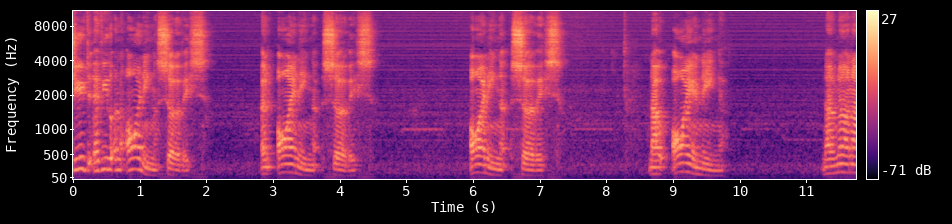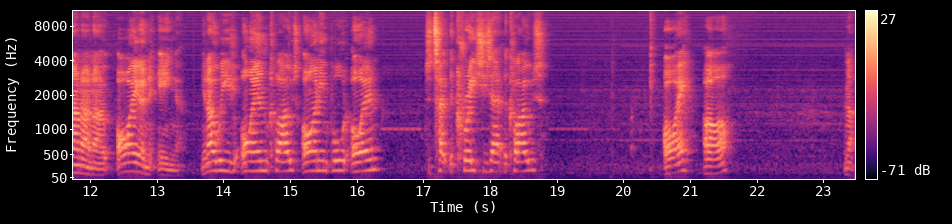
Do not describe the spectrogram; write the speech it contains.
Do you have you got an ironing service? An ironing service. Ironing service. No, ironing. No, no, no, no, no. Ironing. You know we you iron clothes? Ironing board iron? To take the creases out of the clothes? I R. No,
